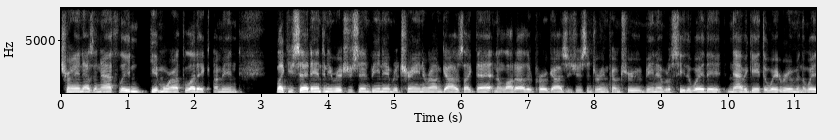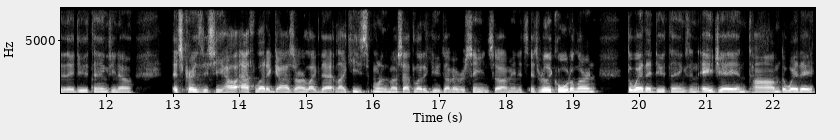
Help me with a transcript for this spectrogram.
train as an athlete and get more athletic. I mean, like you said, Anthony Richardson being able to train around guys like that and a lot of other pro guys is just a dream come true. Being able to see the way they navigate the weight room and the way that they do things, you know, it's crazy to see how athletic guys are like that. Like he's one of the most athletic dudes I've ever seen. So I mean, it's it's really cool to learn the way they do things and AJ and Tom, the way they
